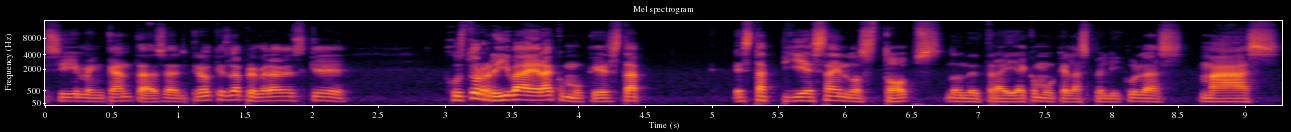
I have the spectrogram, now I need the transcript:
sí, me encanta, o sea, creo que es la primera vez que justo Riva era como que esta esta pieza en los tops donde traía como que las películas más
